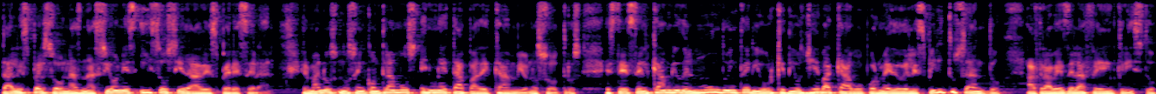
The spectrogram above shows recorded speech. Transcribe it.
tales personas, naciones y sociedades perecerán. Hermanos, nos encontramos en una etapa de cambio nosotros. Este es el cambio del mundo interior que Dios lleva a cabo por medio del Espíritu Santo a través de la fe en Cristo.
